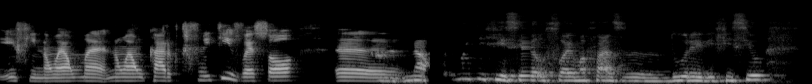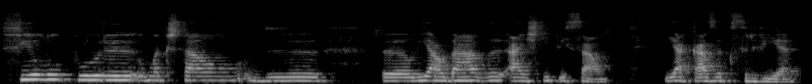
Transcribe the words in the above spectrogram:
enfim, não é, uma, não é um cargo definitivo, é só. Uh... Não, foi muito difícil, foi uma fase dura e difícil, filo por eh, uma questão de uh, lealdade à instituição e à casa que servia.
